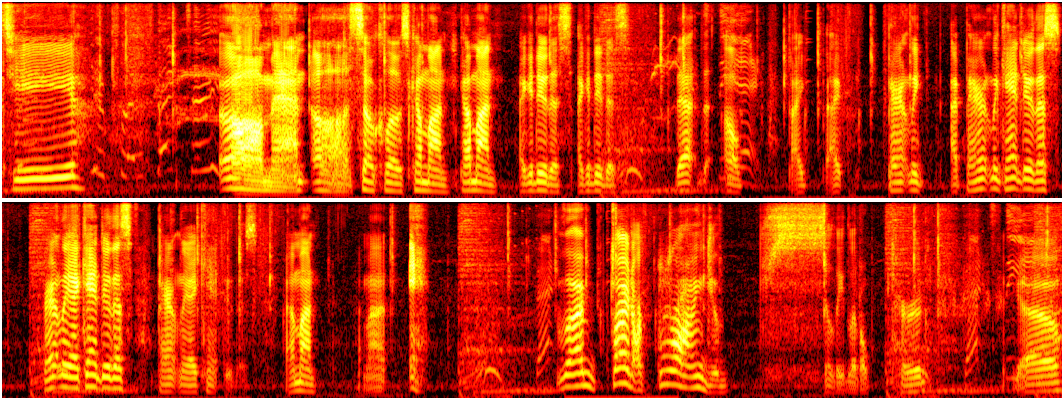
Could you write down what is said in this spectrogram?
T. Oh man. Oh, so close. Come on. Come on. I can do this. I can do this. That- oh, I. I apparently. I apparently can't do this. Apparently I can't do this. Apparently I can't do this. Come on. Come on. Eh. I'm trying to grind you, silly little turd. Go.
